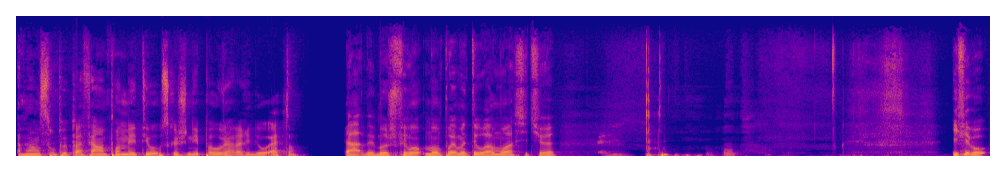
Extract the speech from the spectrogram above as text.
ah mince, on peut pas faire un point de météo parce que je n'ai pas ouvert la rideau. Attends. Ah, mais moi je fais mon, mon point météo à moi si tu veux. Il fait beau.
